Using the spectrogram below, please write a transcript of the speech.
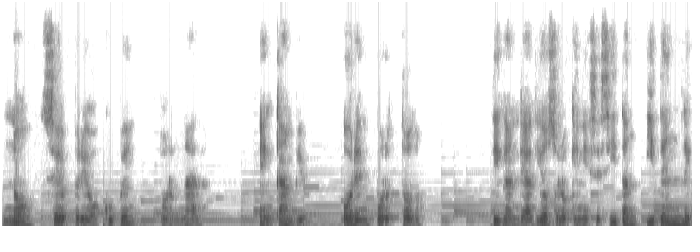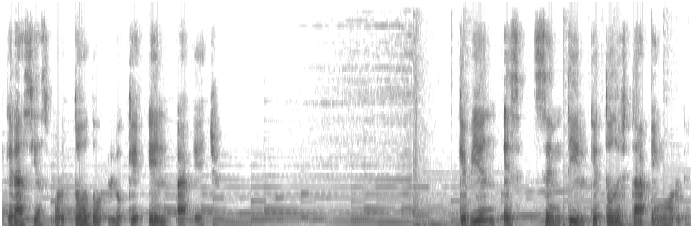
No se preocupen por nada. En cambio, oren por todo díganle a Dios lo que necesitan y denle gracias por todo lo que Él ha hecho. Qué bien es sentir que todo está en orden,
